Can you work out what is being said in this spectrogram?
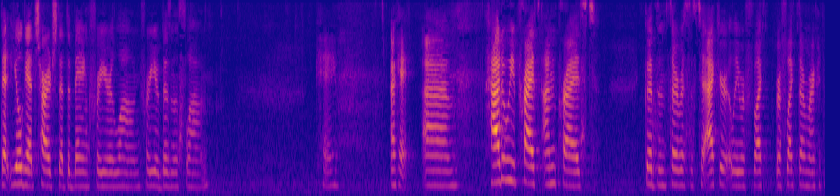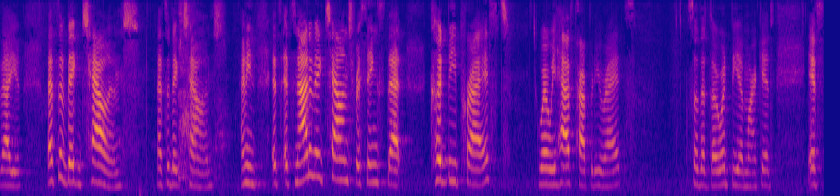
that you'll get charged at the bank for your loan, for your business loan. Okay. Okay. Um, how do we price unpriced goods and services to accurately reflect, reflect our market value? That's a big challenge. That's a big challenge. I mean, it's, it's not a big challenge for things that could be priced where we have property rights so that there would be a market if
